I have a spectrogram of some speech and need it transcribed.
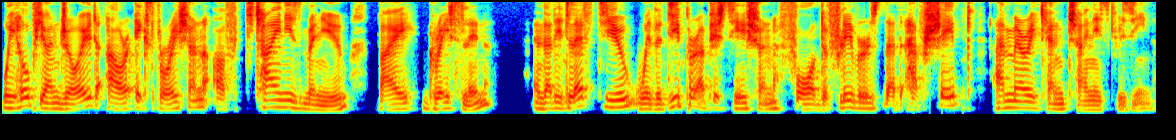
We hope you enjoyed our exploration of Chinese menu by Grace Lin and that it left you with a deeper appreciation for the flavors that have shaped American Chinese cuisine.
